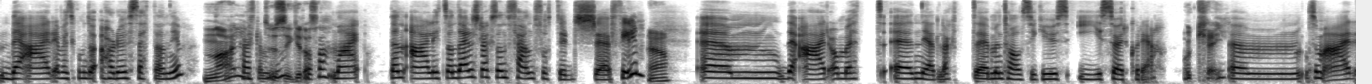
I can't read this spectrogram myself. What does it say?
Det er jeg vet ikke om du, Har du sett den, Jim? Nei, litt usikker, altså. Nei. Den er litt sånn Det er en slags sånn found footage-film. Ja. Um, det er om et uh, nedlagt uh, mentalsykehus i Sør-Korea. Ok. Um, som er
